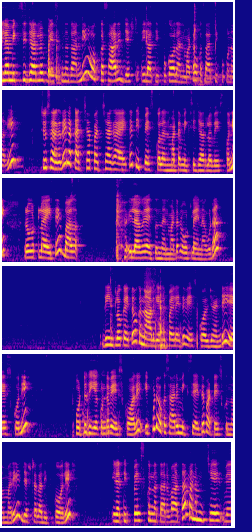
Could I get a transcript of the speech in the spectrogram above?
ఇలా మిక్సీ జార్లోకి వేసుకున్న దాన్ని ఒక్కసారి జస్ట్ ఇలా తిప్పుకోవాలన్నమాట. ఒకసారి తిప్పుకునాలి చూసారు కదా ఇలా కచ్చా పచ్చాగా అయితే తిప్పేసుకోవాలన్నమాట మిక్సీ జార్లో వేసుకొని. రోట్లో అయితే బాగా ఇలాగే అవుతుందన్నమాట రోట్లో అయినా కూడా. దీంట్లోకి అయితే ఒక నాలుగు ఎల్లిపాయలు అయితే వేసుకోవాలి చూడండి వేసుకొని పొట్టు తీయకుండా వేసుకోవాలి. ఇప్పుడు ఒకసారి మిక్సీ అయితే పట్టేసుకుందాం మరి జస్ట్ అలా తిప్పుకోవాలి. ఇలా తిప్పేసుకున్న తర్వాత మనం చే వే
